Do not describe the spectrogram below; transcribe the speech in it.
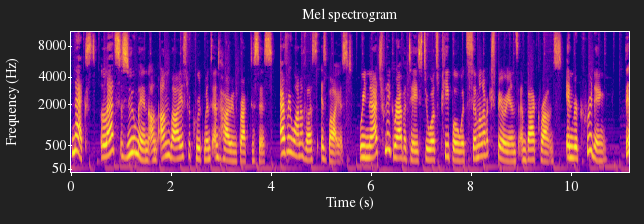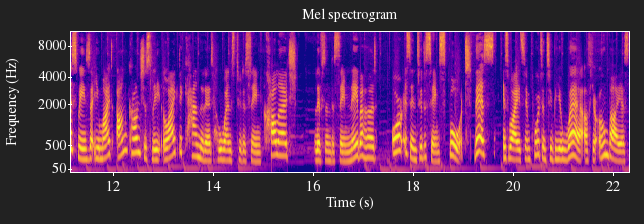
Next, let's zoom in on unbiased recruitment and hiring practices. Every one of us is biased. We naturally gravitate towards people with similar experience and backgrounds. In recruiting, this means that you might unconsciously like the candidate who went to the same college, lives in the same neighborhood, or is into the same sport. This is why it's important to be aware of your own bias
